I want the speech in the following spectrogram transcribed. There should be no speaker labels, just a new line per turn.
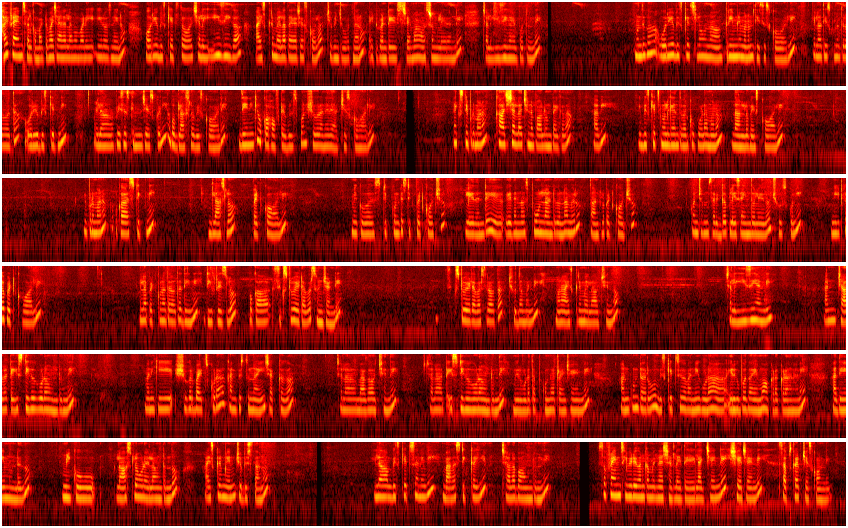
Hi friends welcome back to my channel అమ్మబడి ఈరోజు నేను Oreo బిస్కెట్స్తో చాలా ఈజీగా ఐస్ క్రీమ్ ఎలా తయారు చేసుకోవాలో చూపించబోతున్నాను. ఎటువంటి శ్రమ అవసరం లేదండి. చాలా ఈజీగా అయిపోతుంది. ముందుగా ఓరియో బిస్కెట్స్లో ఉన్న క్రీమ్ని మనం తీసేసుకోవాలి. ఇలా తీసుకున్న తర్వాత ఓరియో బిస్కెట్ని ఇలా పీసెస్ కింద చేసుకొని ఒక గ్లాస్లో వేసుకోవాలి. దీనికి ఒక హాఫ్ టేబుల్ స్పూన్ షుగర్ అనేది యాడ్ చేసుకోవాలి. నెక్స్ట్ ఇప్పుడు మనం కాచి చల్లార్చిన పాలు ఉంటాయి కదా అవి ఈ బిస్కెట్స్ ములిగేంత వరకు కూడా మనం దానిలో వేసుకోవాలి. ఇప్పుడు మనం ఒక స్టిక్ని గ్లాస్లో పెట్టుకోవాలి. మీకు స్టిక్ ఉంటే స్టిక్ పెట్టుకోవచ్చు. లేదంటే ఏదైనా స్పూన్ లాంటిది ఉన్నా మీరు దాంట్లో పెట్టుకోవచ్చు. కొంచెం సరిగ్గా ప్లేస్ అయిందో లేదో చూసుకుని నీట్గా పెట్టుకోవాలి. ఇలా పెట్టుకున్న తర్వాత దీన్ని డీప్ ఫ్రిజ్లో ఒక సిక్స్ టు ఎయిట్ అవర్స్ ఉంచండి. సిక్స్ టు ఎయిట్ అవర్స్ తర్వాత చూద్దామండి మన ఐస్ క్రీమ్ ఎలా వచ్చిందో. చాలా ఈజీ అండి. అండ్ చాలా టేస్టీగా కూడా ఉంటుంది. మనకి షుగర్ బైట్స్ కూడా కనిపిస్తున్నాయి చక్కగా. చాలా బాగా వచ్చింది. చాలా టేస్టీగా కూడా ఉంటుంది. మీరు కూడా తప్పకుండా ట్రై చేయండి. అనుకుంటారు బిస్కెట్స్ అవన్నీ కూడా ఇరిగిపోతాయేమో అక్కడక్కడ అని అదేం ఉండదు. మీకు లాస్ట్లో కూడా ఎలా ఉంటుందో ఐస్ క్రీమ్ నేను చూపిస్తాను. ఇలా బిస్కెట్స్ అనేవి బాగా స్టిక్ అయ్యి చాలా బాగుంటుంది. సో ఫ్రెండ్స్ ఈ వీడియో కనుక మీకు నచ్చినట్లయితే లైక్ చేయండి షేర్ చేయండి సబ్స్క్రైబ్ చేసుకోండి.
